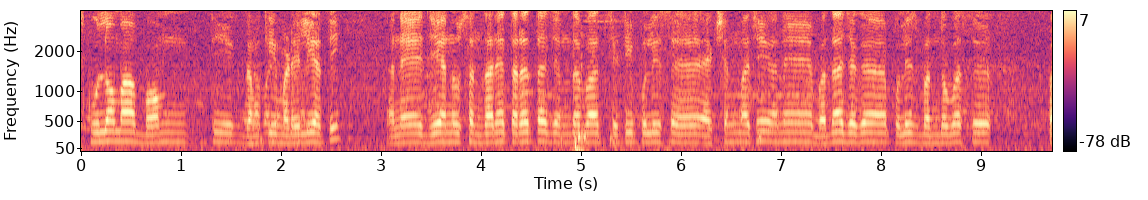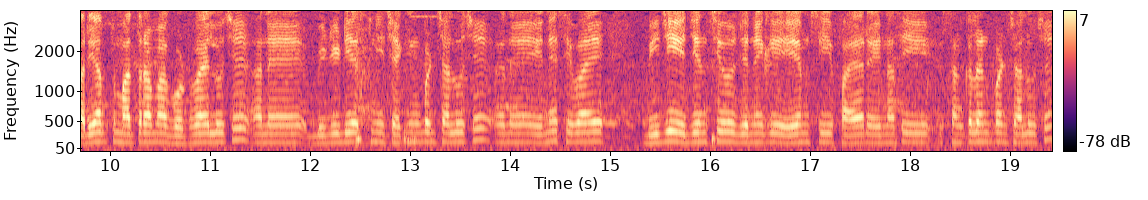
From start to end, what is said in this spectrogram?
સ્કૂલોમાં બોમ્બથી એક ધમકી મળેલી હતી અને જે અનુસંધાને તરત જ અમદાવાદ સિટી પોલીસ એક્શનમાં છે અને બધા જગા પોલીસ બંદોબસ્ત પર્યાપ્ત માત્રામાં ગોઠવાયેલું છે અને બીડીડીએસની ચેકિંગ પણ ચાલુ છે અને એને સિવાય બીજી એજન્સીઓ જેને કે એએમસી ફાયર, એનાથી સંકલન પણ ચાલુ છે.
